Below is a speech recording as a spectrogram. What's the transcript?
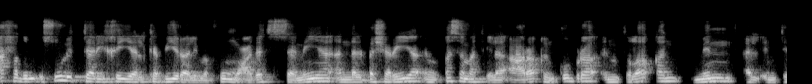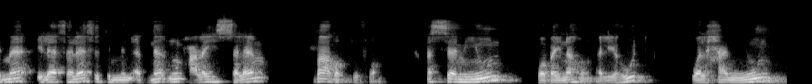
أحد الأصول التاريخية الكبيرة لمفهوم معاداة السامية أن البشرية انقسمت إلى أعراق كبرى انطلاقا من الانتماء إلى ثلاثة من أبناء نوح عليه السلام بعد الطوفان. الساميون وبينهم اليهود والحاميون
